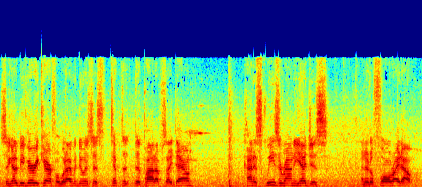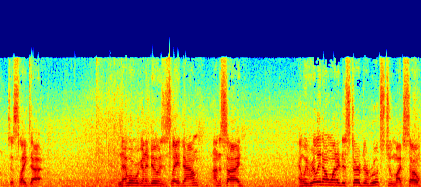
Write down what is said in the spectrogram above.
So you got to be very careful. What I would do is just tip the, the pot upside down kind of squeeze around the edges and it'll fall right out just like that and then what we're going to do is just lay it down on the side and we really don't want to disturb the roots too much so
